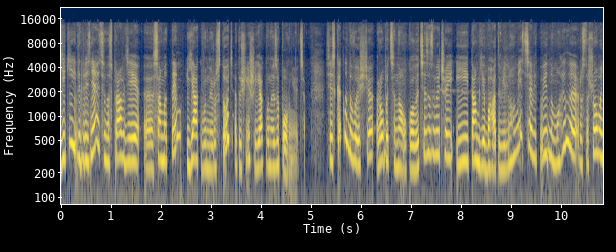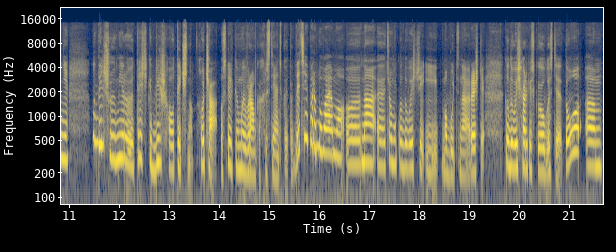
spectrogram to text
які відрізняються насправді е, саме тим, як вони ростуть, а точніше, як вони заповнюються. Сільське кладовище робиться на околиці зазвичай, і там є багато вільного місця. Відповідно, могили розташовані ну, більшою мірою трішки більш хаотично. Хоча, оскільки ми в рамках християнської традиції перебуваємо е, на е, цьому кладовищі і, мабуть, на решті кладовищ Харківської області, то ем,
